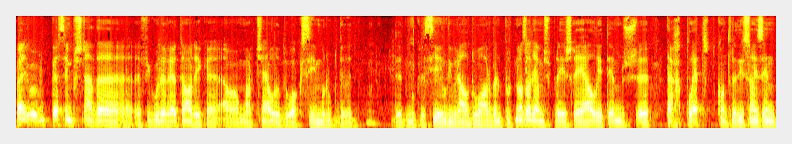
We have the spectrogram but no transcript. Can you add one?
Bem, eu peço emprestada a, figura retórica ao Marcelo do oxímoro da da democracia liberal do Orban, porque nós olhamos para Israel e temos eh, está repleto de contradições em,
